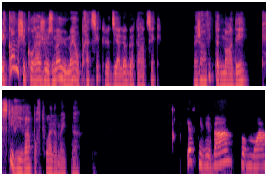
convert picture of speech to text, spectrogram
Et comme chez Courageusement Humain, on pratique le dialogue authentique, ben, j'ai envie de te demander, qu'est-ce qui est vivant pour toi là maintenant? Qu'est-ce qui est vivant pour moi?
